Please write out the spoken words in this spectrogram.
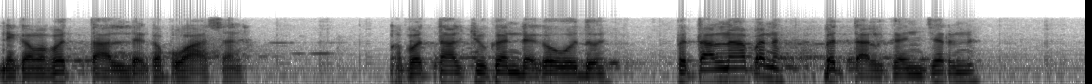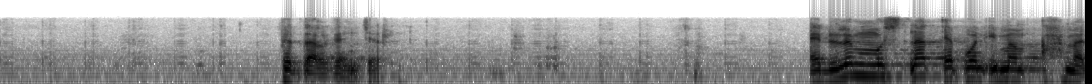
ni kamu betal dek ke puasa betal juga dek ke wudhu betal na apa na betal kencer na Betal kencer. Eh dalam musnad pun Imam Ahmad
